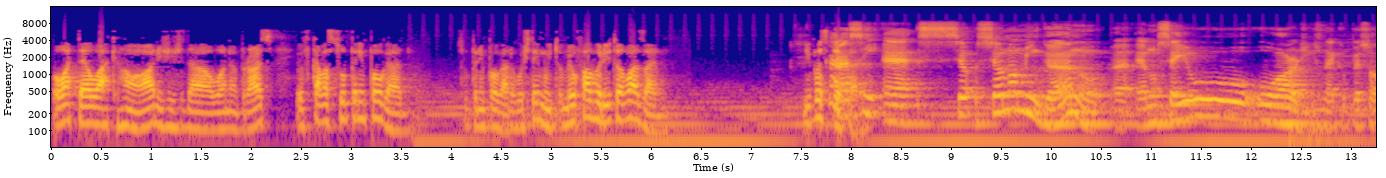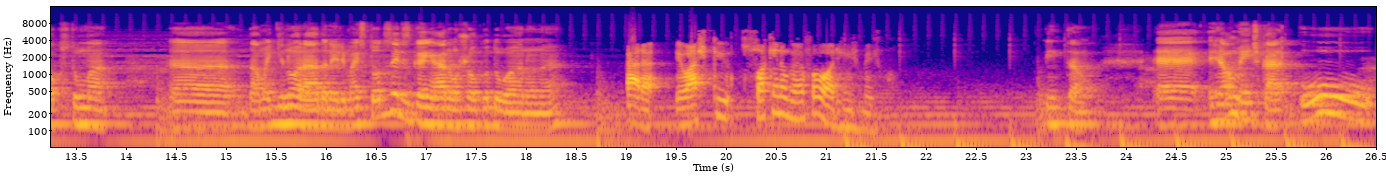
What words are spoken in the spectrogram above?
ou até o Arkham Origins da Warner Bros, eu ficava super empolgado. Super empolgado, eu gostei muito. O meu favorito é o Asylum. E você, cara? cara? assim, é, se, eu, se eu não me engano, é, eu não sei o, o Origins, né? Que o pessoal costuma uh, dar uma ignorada nele, mas todos eles ganharam o jogo do ano, né? Cara, eu acho que só quem não ganhou foi o Origins mesmo. Então, é, realmente, cara, o,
